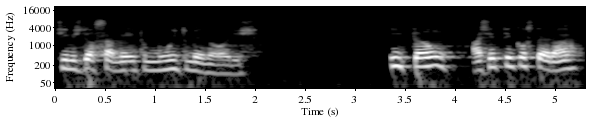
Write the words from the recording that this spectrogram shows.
Times de orçamento muito menores. Então, a gente tem que considerar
